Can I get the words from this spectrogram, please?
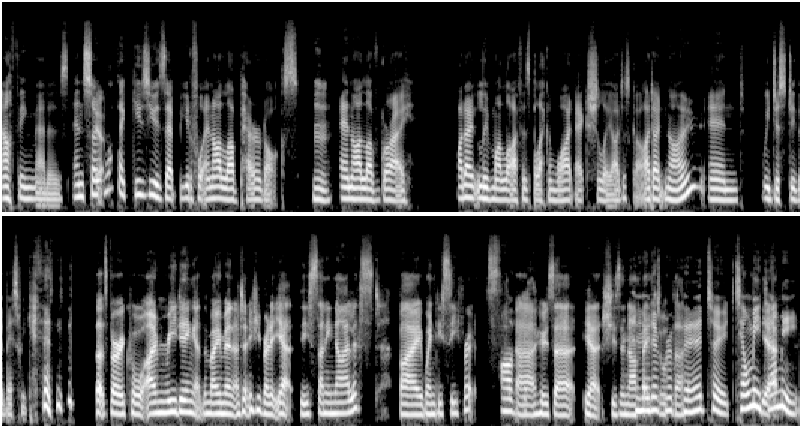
nothing matters. And so Yeah. what that gives you is that beautiful, and I love paradox Mm. and I love grey. I don't live my life as black and white, actually. I just go, I don't know. And we just do the best we can. That's very cool. I'm reading at the moment. I don't know if you've read it yet. The Sunny Nihilist by Wendy Syfret, Oh, uh, who's a yeah, she's an Heard it author. referred to. Tell me, Yeah. tell me.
